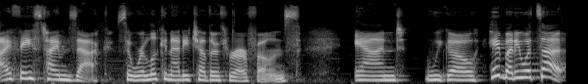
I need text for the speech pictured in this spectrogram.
I FaceTime Zach, so we're looking at each other through our phones, and we go, "Hey, buddy, what's up?"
